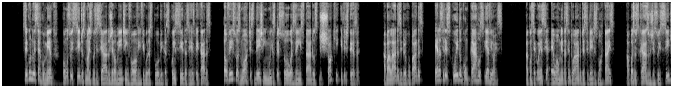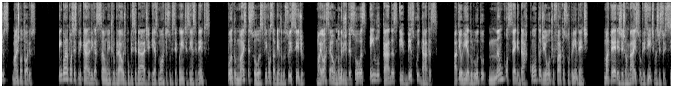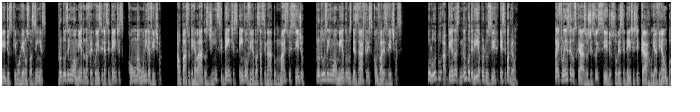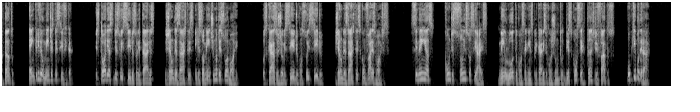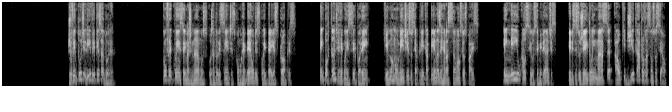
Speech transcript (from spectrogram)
Segundo esse argumento, como suicídios mais noticiados geralmente envolvem figuras públicas conhecidas e respeitadas, talvez suas mortes deixem muitas pessoas em estados de choque e tristeza. Abaladas e preocupadas, elas se descuidam com carros e aviões. A consequência é o aumento acentuado de acidentes mortais após os casos de suicídios mais notórios. Embora possa explicar a ligação entre o grau de publicidade e as mortes subsequentes em acidentes, quanto mais pessoas ficam sabendo do suicídio, maior será o número de pessoas enlutadas e descuidadas. A teoria do luto não consegue dar conta de outro fato surpreendente. Matérias de jornais sobre vítimas de suicídios que morreram sozinhas produzem um aumento na frequência de acidentes com uma única vítima, ao passo que relatos de incidentes envolvendo assassinato mais suicídio produzem um aumento nos desastres com várias vítimas. O luto apenas não poderia produzir esse padrão. A influência dos casos de suicídio sobre acidentes de carro e avião, portanto, é incrivelmente específica. Histórias de suicídios solitários geram desastres em que somente uma pessoa morre. Os casos de homicídio com suicídio geram desastres com várias mortes. Se nem as condições sociais, nem o luto conseguem explicar esse conjunto desconcertante de fatos, o que poderá? Juventude livre e pensadora. Com frequência imaginamos os adolescentes como rebeldes com ideias próprias. É importante reconhecer, porém, que normalmente isso se aplica apenas em relação aos seus pais. Em meio aos seus semelhantes, eles se sujeitam em massa ao que dita a aprovação social.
